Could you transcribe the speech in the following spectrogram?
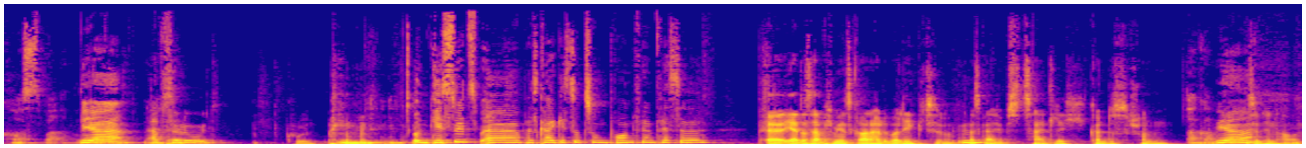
kostbar. Ja, absolut. Ja. Cool. Mhm. Und gehst du jetzt, äh, Pascal, gehst du zum Pornfilmfestival? Äh, ja, das habe ich mir jetzt gerade halt überlegt. Ich weiß mhm. gar nicht, ob es zeitlich könntest du schon oh, ja. ein bisschen hinhauen.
